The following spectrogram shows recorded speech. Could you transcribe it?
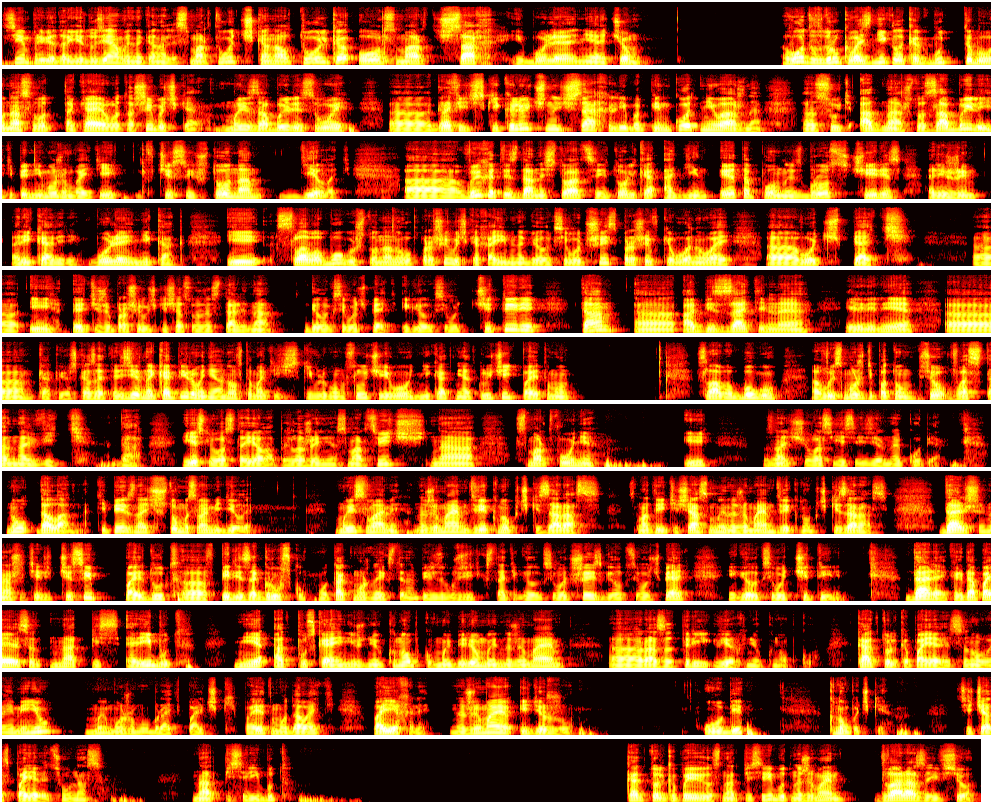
Всем привет, дорогие друзья! Вы на канале SmartWatch, канал только о смарт-часах и более ни о чем. Вот вдруг возникла как будто бы у нас вот такая вот ошибочка. Мы забыли свой э, графический ключ на часах, либо пин-код, неважно. Э, суть одна, что забыли и теперь не можем войти в часы. Что нам делать? А, выход из данной ситуации только один. Это полный сброс через режим recovery. Более никак. И слава богу, что на новых прошивочках, а именно Galaxy Watch 6, прошивка One UI, а, Watch 5 а, и эти же прошивочки сейчас уже стали на Galaxy Watch 5 и Galaxy Watch 4, там обязательная, или вернее, как ее сказать, резервное копирование, оно автоматически. В любом случае его никак не отключить, поэтому, слава богу, вы сможете потом все восстановить. Да, если у вас стояло приложение Smart Switch на смартфоне, и значит у вас есть резервная копия. Ну, да ладно. Теперь, значит, что мы с вами делаем? Мы с вами нажимаем две кнопочки за раз. Смотрите, сейчас мы нажимаем две кнопочки за раз. Дальше наши часы пойдут э, в перезагрузку. Вот так можно экстренно перезагрузить, кстати, Galaxy Watch 6, Galaxy Watch 5 и Galaxy Watch 4. Далее, когда появится надпись Reboot, не отпуская нижнюю кнопку, мы берем и нажимаем э, раза три верхнюю кнопку. Как только появится новое меню, мы можем убрать пальчики. Поэтому давайте, поехали. Нажимаю и держу обе кнопочки. Сейчас появится у нас надпись Reboot. Как только появилась надпись Reboot, нажимаем два раза и все.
